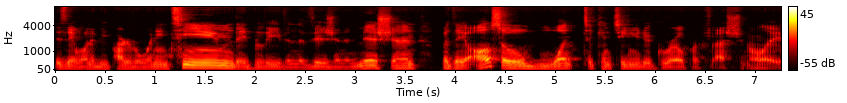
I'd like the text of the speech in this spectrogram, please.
is they want to be part of a winning team, they believe in the vision and mission, but they also want to continue to grow professionally.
